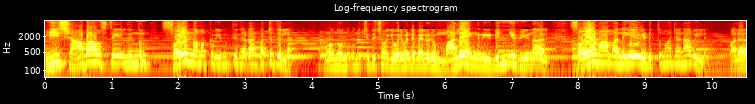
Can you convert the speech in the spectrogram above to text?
ഈ ശാപാവസ്ഥയിൽ നിന്നും സ്വയം നമുക്ക് വിമുക്തി നേടാൻ പറ്റത്തില്ല. നമ്മളൊന്ന് ഒന്ന് ചിന്തിച്ചു നോക്കി. ഒരുവന്റെ മേൽ ഒരു മല എങ്ങനെ ഇടിഞ്ഞു വീണാൽ സ്വയം ആ മലയെ എടുത്തു മാറ്റാനാവില്ല. പല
